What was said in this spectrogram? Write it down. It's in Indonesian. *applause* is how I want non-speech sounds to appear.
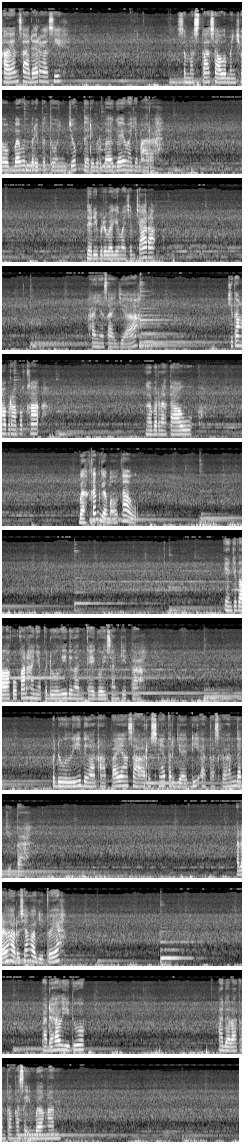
Kalian sadar gak sih? Semesta selalu mencoba memberi petunjuk dari berbagai macam arah. Dari berbagai macam cara. Hanya saja, kita gak pernah peka. Gak pernah tahu. Bahkan gak mau tahu. Yang kita lakukan hanya peduli dengan keegoisan kita. Peduli dengan apa yang seharusnya terjadi atas kehendak kita. Padahal harusnya nggak gitu ya. Padahal hidup adalah tentang keseimbangan.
